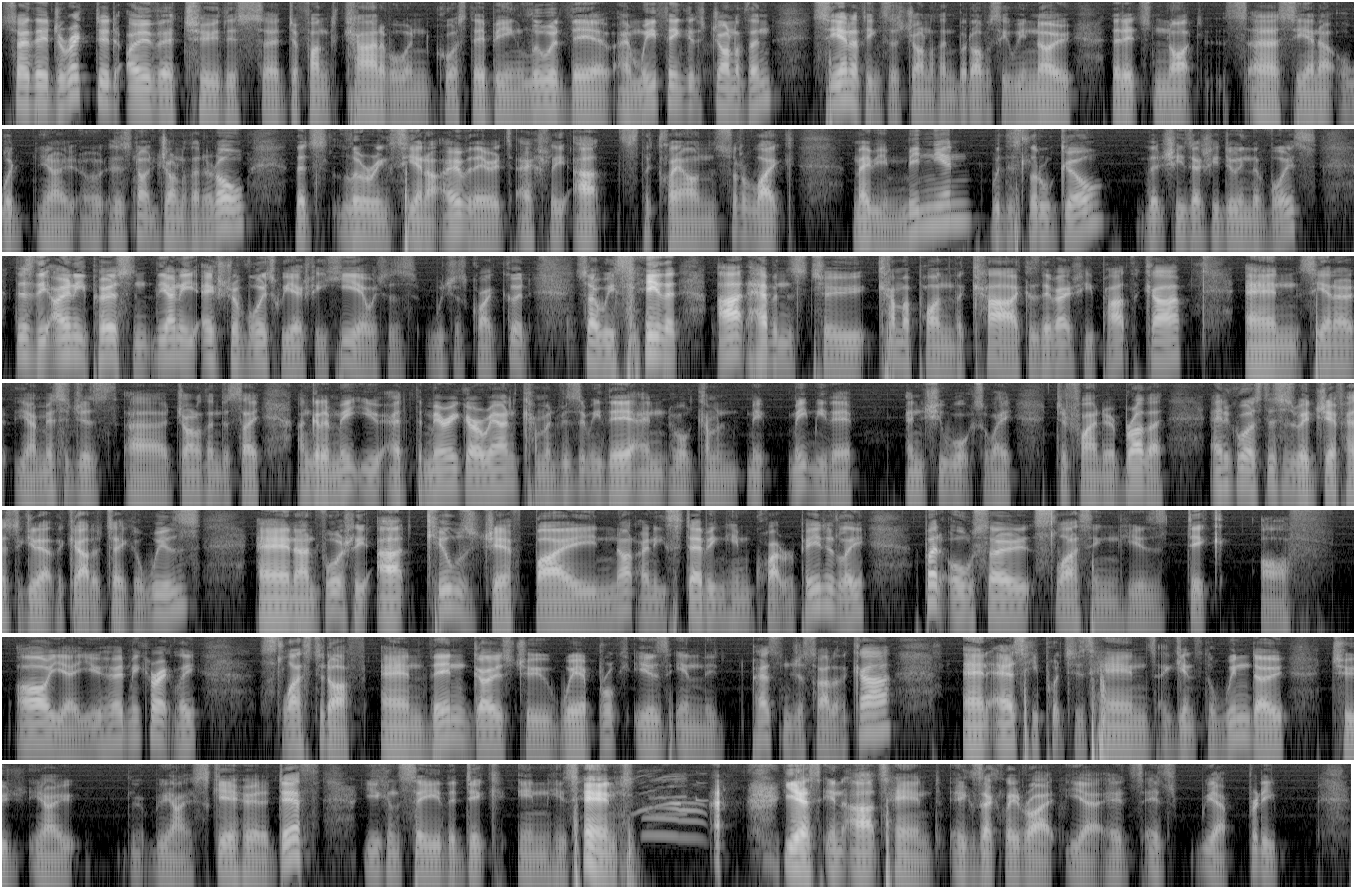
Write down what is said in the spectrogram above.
So they're directed over to this uh, defunct carnival, and of course they're being lured there. And we think it's Jonathan. Sienna thinks it's Jonathan, but obviously we know that it's not uh, Sienna, or you know, it's not Jonathan at all. That's luring Sienna over there. It's actually Arts the clown, sort of like maybe minion with this little girl that she's actually doing the voice. This is the only person, the only extra voice we actually hear, which is which is quite good. So we see that Art happens to come upon the car because they've actually parked the car, and Sienna, you know, messages uh, Jonathan to say, "I'm going to meet you at the merry-go-round. Come and visit me there, and well, come and meet meet me there." And she walks away to find her brother. And of course, this is where Jeff has to get out the car to take a whiz. And unfortunately, Art kills Jeff by not only stabbing him quite repeatedly, but also slicing his dick off. Oh, yeah, you heard me correctly. Sliced it off. And then goes to where Brooke is in the passenger side of the car. And as he puts his hands against the window to, you know, you know, scare her to death, you can see the dick in his hand. yes, in Art's hand. Exactly right. Yeah, it's it's yeah, pretty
